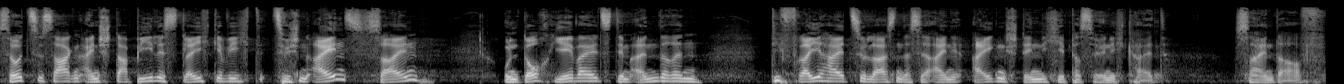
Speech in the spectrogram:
sozusagen ein stabiles Gleichgewicht zwischen eins sein und doch jeweils dem anderen die Freiheit zu lassen, dass er eine eigenständige Persönlichkeit sein darf.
